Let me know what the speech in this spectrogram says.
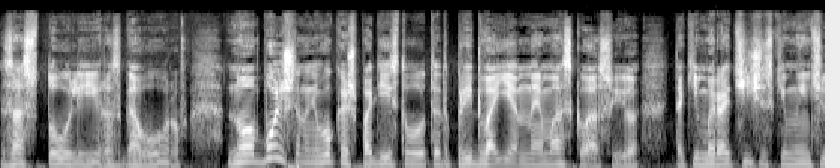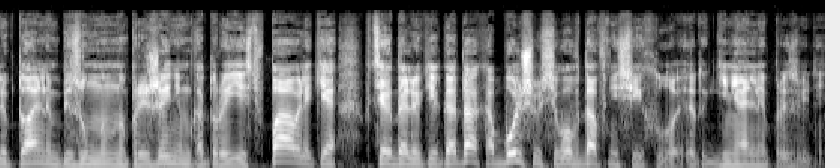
застолий, разговоров. Но больше на него, конечно, подействовала вот эта предвоенная Москва с ее таким эротическим и интеллектуальным безумным напряжением, которое есть в Павлике в тех далеких годах, а больше всего в Дафнисе и Хлое. Это гениальное произведение.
